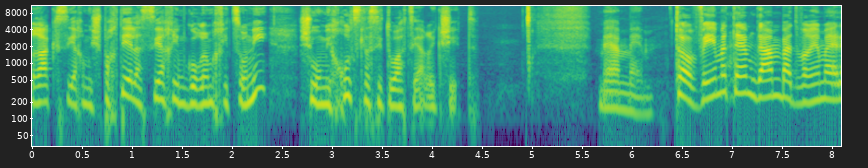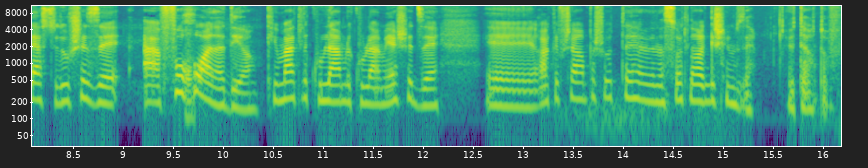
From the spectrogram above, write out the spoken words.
רק שיח משפחתי, אלא שיח עם גורם חיצוני, שהוא מחוץ לסיטואציה הרגשית. מהמם. טוב, ואם אתם גם בדברים האלה, אז תדעו שזה, ההפוך הוא הנדיר. כמעט לכולם, לכולם יש את זה, אה, רק אפשר פשוט אה, לנסות להרגיש עם זה יותר טוב.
